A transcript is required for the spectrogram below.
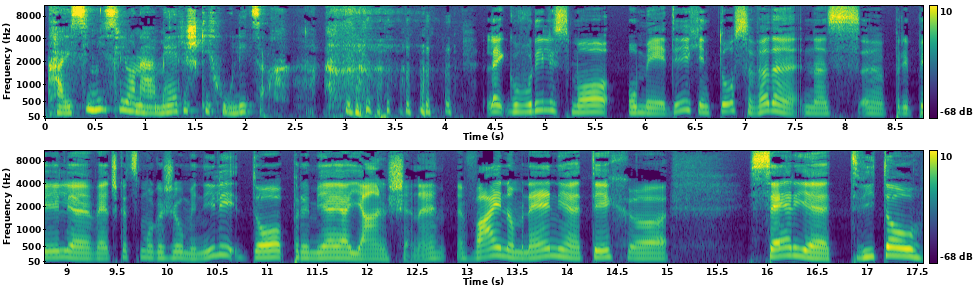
Kaj si mislijo na ameriških ulicah? Lej, govorili smo o medijih in to seveda nas uh, pripelje, večkrat smo ga že omenili, do premijeja Janša. Ne? Vajno mnenje teh uh, serije tweetov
